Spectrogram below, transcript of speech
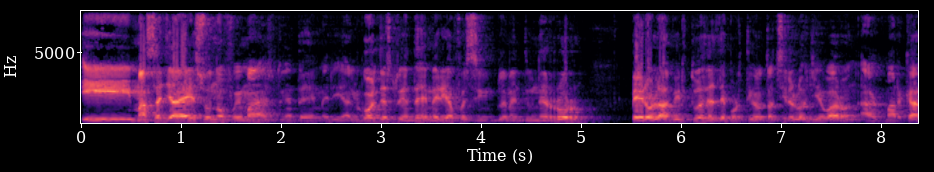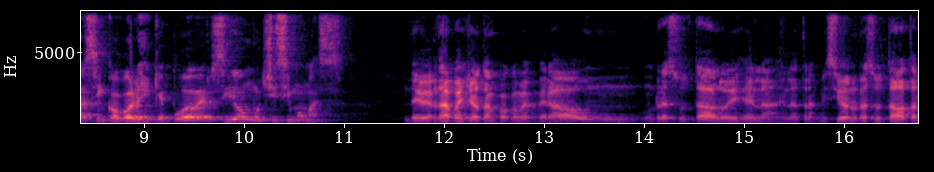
Y más allá de eso no fue más estudiantes de Mérida. El gol de estudiantes de Mérida fue simplemente un error pero las virtudes del Deportivo Táchira lo llevaron a marcar cinco goles y que pudo haber sido muchísimo más. De verdad, pues yo tampoco me esperaba un, resultado, lo dije en la, en la, transmisión, un resultado tan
